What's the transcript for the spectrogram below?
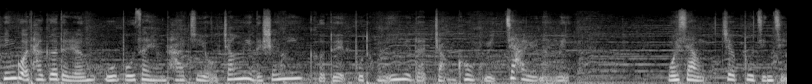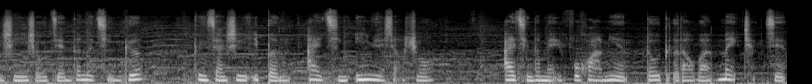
听过他歌的人无不赞扬他具有张力的声音和对不同音乐的掌控与驾驭能力。我想，这不仅仅是一首简单的情歌，更像是一本爱情音乐小说。爱情的每幅画面都得到完美呈现，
